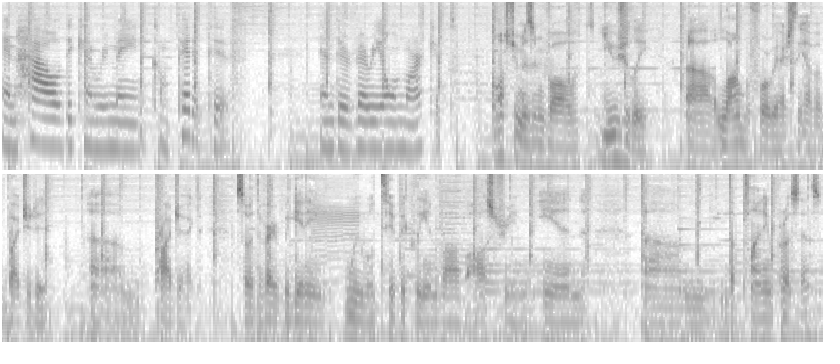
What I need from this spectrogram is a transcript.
and how they can remain competitive in their very own market. Allstream is involved usually uh, long before we actually have a budgeted um, project. So at the very beginning, we will typically involve Allstream in um, the planning process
